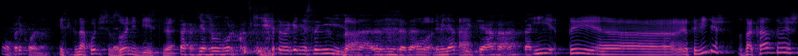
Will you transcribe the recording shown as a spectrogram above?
О, прикольно. Если ты находишься в зоне действия, Так как я живу в Иркутске, я этого, конечно, не видел. Да. Да, слушай, да. Вот. Для меня А- открытие, ага. Так. и ты э, это видишь, заказываешь,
